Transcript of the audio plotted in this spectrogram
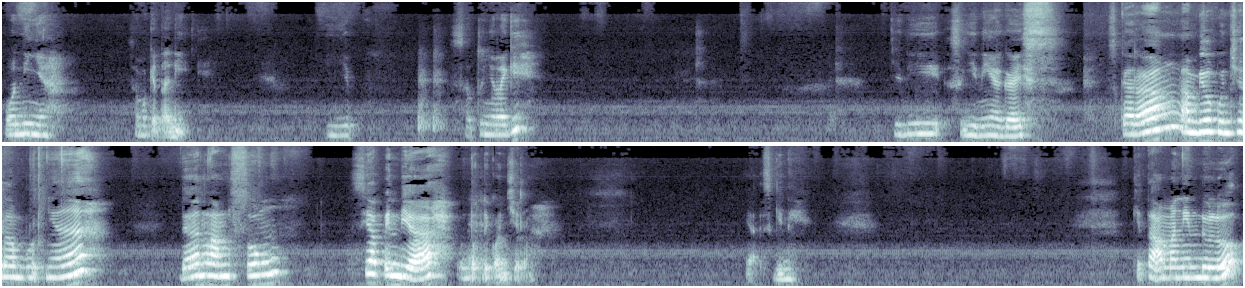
poninya sama kayak tadi. Yep. Satunya lagi. Jadi segini ya guys. Sekarang ambil kunci rambutnya dan langsung siapin dia untuk dikuncir. Ya, segini. Kita amanin dulu.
